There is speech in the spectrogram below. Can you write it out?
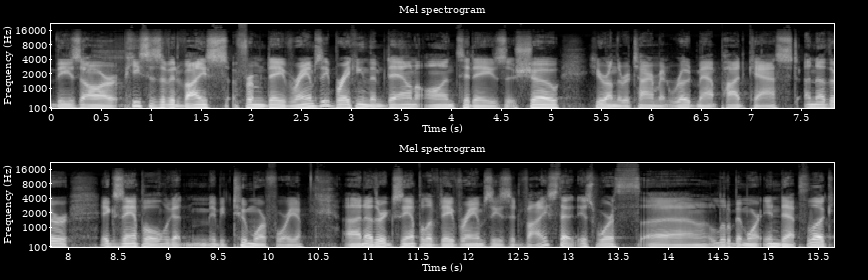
These are pieces of advice from Dave Ramsey, breaking them down on today's show here on the Retirement Roadmap podcast. Another example, we got maybe two more for you. Uh, another example of Dave Ramsey's advice that is worth uh, a little bit more in depth look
